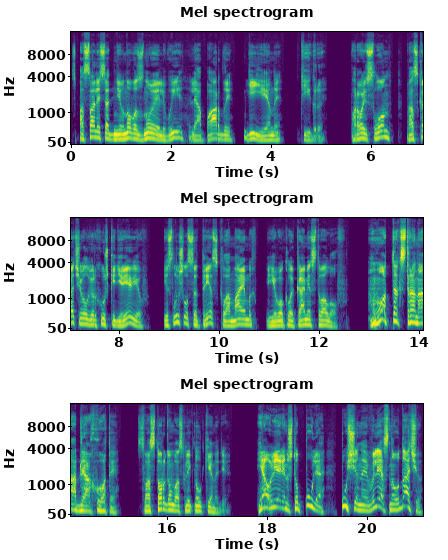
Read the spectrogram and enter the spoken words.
спасались от дневного зноя львы, леопарды, гиены, тигры. Порой слон раскачивал верхушки деревьев, и слышался треск ломаемых его клыками стволов. «Вот так страна для охоты!» — с восторгом воскликнул Кеннеди. «Я уверен, что пуля, пущенная в лес на удачу,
